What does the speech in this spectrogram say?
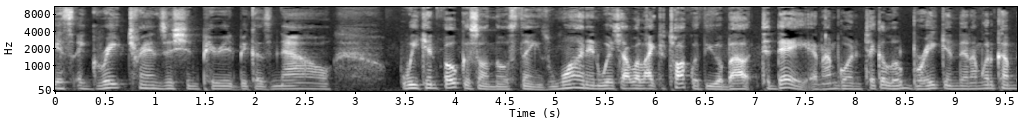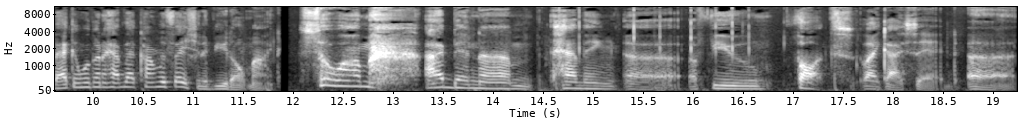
it's a great transition period because now we can focus on those things. One in which I would like to talk with you about today. And I'm going to take a little break and then I'm going to come back and we're going to have that conversation if you don't mind. So, um, I've been um, having uh, a few thoughts, like I said. Uh,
